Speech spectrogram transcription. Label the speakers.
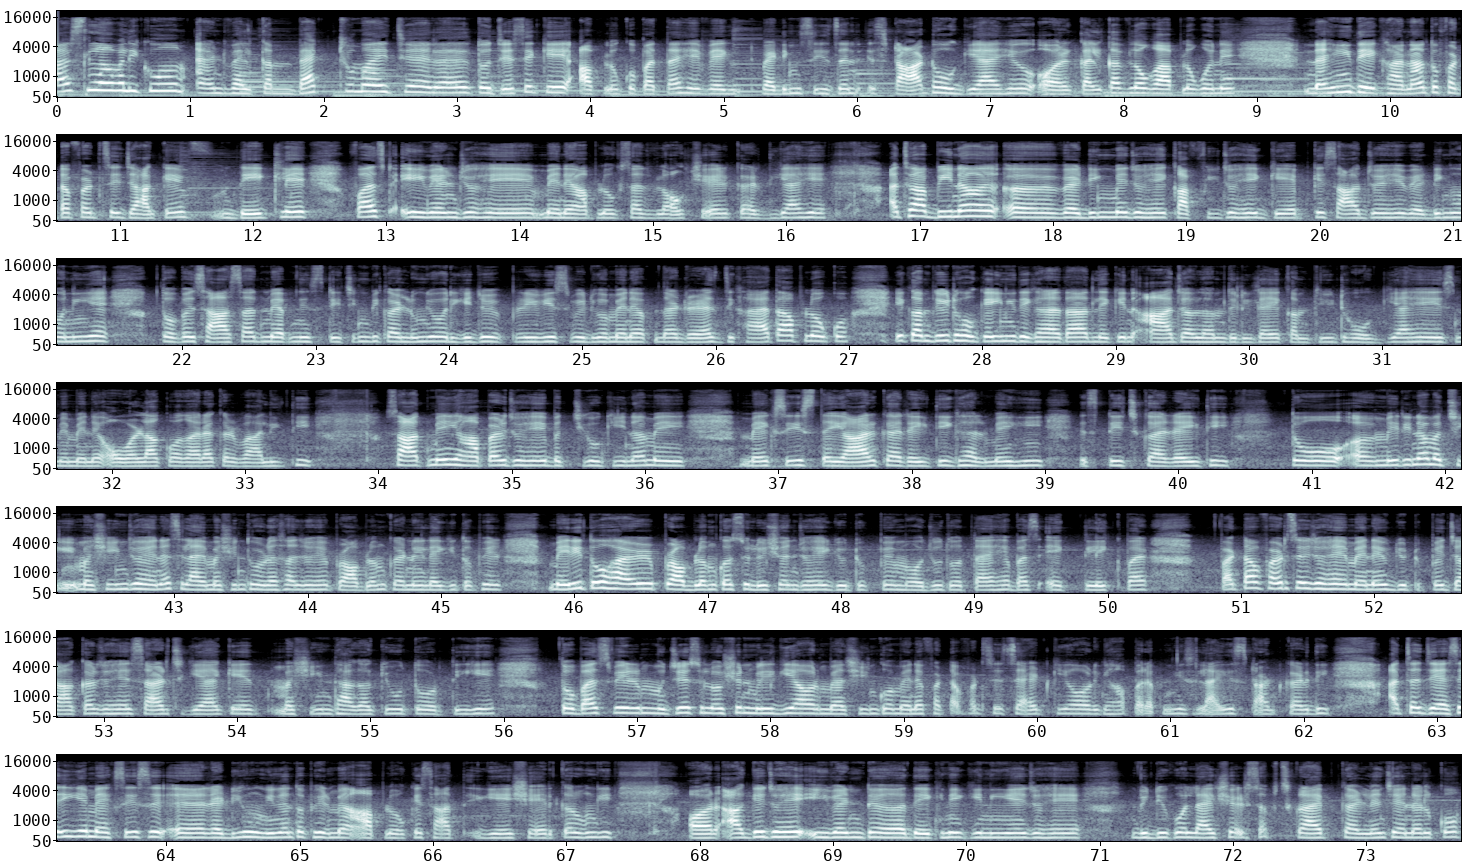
Speaker 1: अस्सलाम वालेकुम and welcome back to my channel तो जैसे कि आप लोग को पता है वे, वेडिंग सीज़न स्टार्ट हो गया है और कल का व्लॉग आप लोगों ने नहीं देखा ना तो फटाफट से जाके देख लें। फ़र्स्ट इवेंट जो है मैंने आप लोग के साथ व्लॉग शेयर कर दिया है। अच्छा अभी ना वेडिंग में जो है काफ़ी जो है गैप के साथ जो है वेडिंग होनी है तो मैं साथ साथ मैं अपनी स्टिचिंग भी कर लूँगी और ये जो प्रीवियस वीडियो मैंने अपना ड्रेस दिखाया था आप लोगों को ये कंप्लीट होके ही नहीं दिख रहा था लेकिन आज अलहमद अलहमदिल्ला ये कंप्लीट हो गया है इसमें मैंने ओवरलॉक वगैरह करवा ली थी। साथ में यहाँ पर जो है बच्चियों की ना मैं मैक्सीस तैयार कर रही थी घर में ही स्टिच कर रही थी। तो आ, मेरी ना मची मशीन जो है ना सिलाई मशीन थोड़ा सा जो है प्रॉब्लम करने लगी तो फिर मेरी तो हर प्रॉब्लम का सोल्यूशन जो है यूट्यूब पे मौजूद होता है बस एक क्लिक पर। फटाफट से जो है मैंने यूट्यूब पे जाकर जो है सर्च किया कि मशीन धागा क्यों तोड़ती है। तो बस फिर मुझे सोल्यूशन मिल गया और मशीन को मैंने फटाफट से सेट किया और यहाँ पर अपनी सिलाई स्टार्ट कर दी। अच्छा जैसे ही ये मैक्सीस रेडी होंगी ना तो फिर मैं आप लोगों के साथ ये शेयर करूँगी। और आगे जो है इवेंट देखने के लिए जो है वीडियो को लाइक शेयर सब्सक्राइब कर लें चैनल को।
